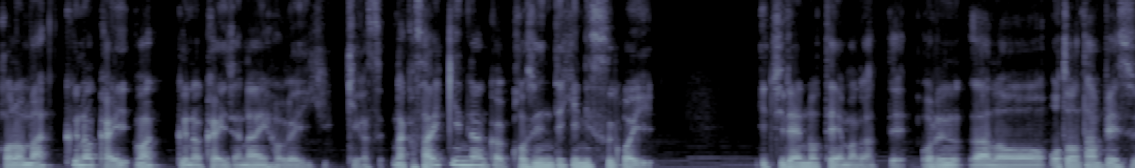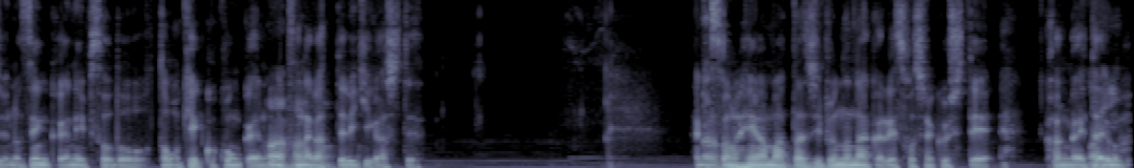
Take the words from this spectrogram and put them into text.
この Mac の回 Mac の回じゃない方がいい気がする。なんか最近なんか個人的にすごい一連のテーマがあって俺のあの音の短編集の前回のエピソードとも結構今回のつながってる気がしてなんかその辺はまた自分の中で咀嚼して考えたいわあ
